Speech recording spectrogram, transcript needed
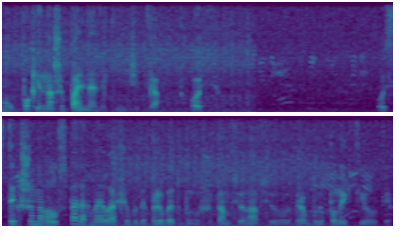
Ну, поки наше пальне не кінчиться. Ось. Ось тих, що на велосипедах найлегше буде прибити, тому що там всього навсього треба буде по них цілитись.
